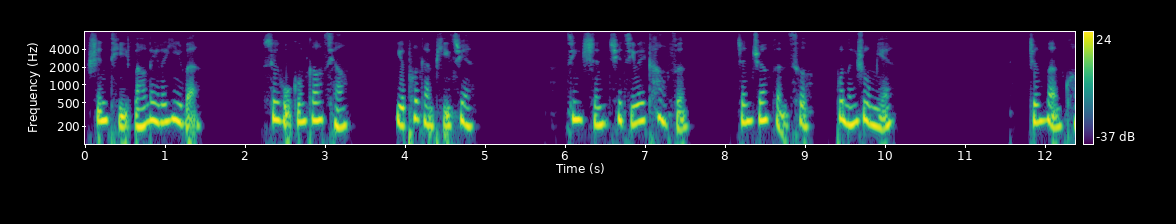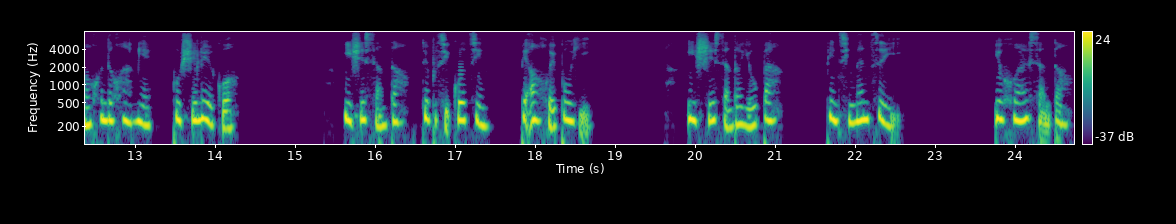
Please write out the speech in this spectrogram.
身体劳累了一晚，虽武功高强，也颇感疲倦。精神却极为亢奋，辗转反侧，不能入眠。整晚狂欢的画面不时掠过。一时想到对不起郭靖，便懊悔不已；一时想到尤巴，便情难自已；又忽而想到。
